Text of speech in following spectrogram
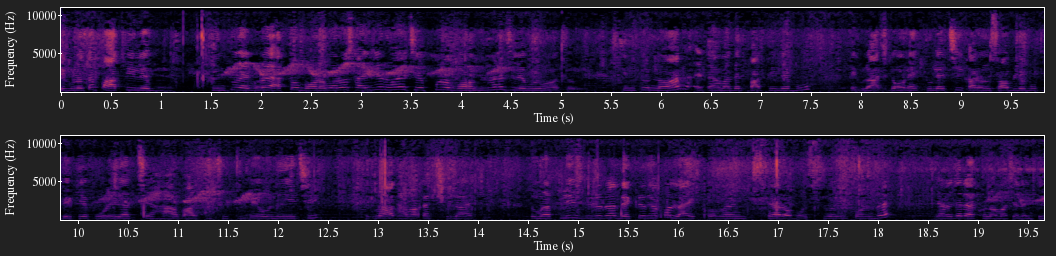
এগুলো তো পাতি লেবু। কিন্তু এগুলো এত বড় বড় সাইজের হয়েছে, পুরো গন্ধরাজ লেবুর মতো। কিন্তু নয়, এটা আমাদের পাতি লেবু। এগুলো আজকে অনেক তুলেছি, কারণ সব লেবু পেকে পড়ে যাচ্ছে, হাফ, আর কিছু তুলেও নিয়েছি। এগুলো আধা বাঁকা ছিল আর কি। তোমরা প্লিজ ভিডিওটা দেখতে থাকো লাইক কমেন্ট শেয়ার অবশ্যই করবে। যারা যারা এখন আমার চ্যানেলকে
